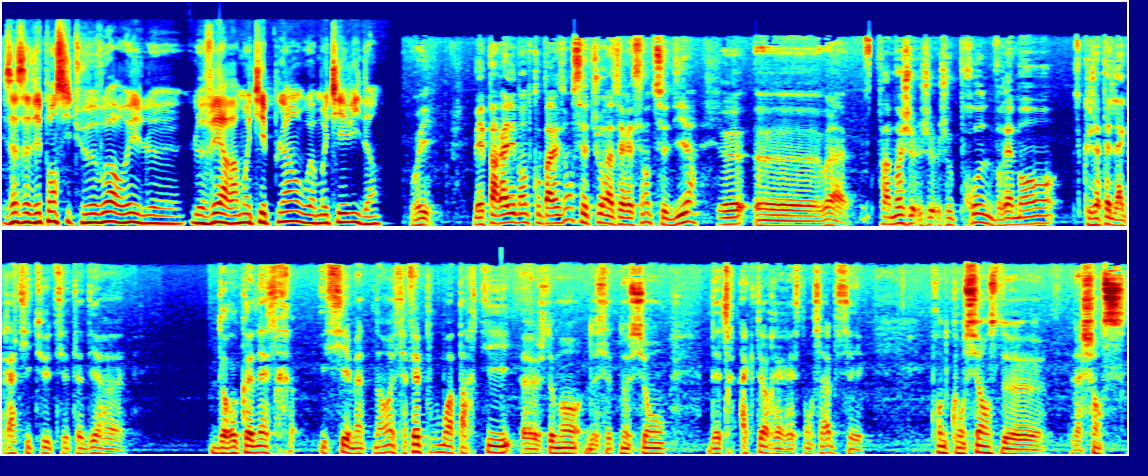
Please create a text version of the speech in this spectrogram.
Et ça, ça dépend si tu veux voir le, verre à moitié plein ou à moitié vide. Hein. Oui. Mais par élément de comparaison, c'est toujours intéressant de se dire que, euh, voilà, enfin moi je, prône vraiment ce que j'appelle la gratitude, c'est-à-dire euh, de reconnaître ici et maintenant, et ça fait pour moi partie euh, justement de cette notion d'être acteur et responsable, c'est prendre conscience de la chance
